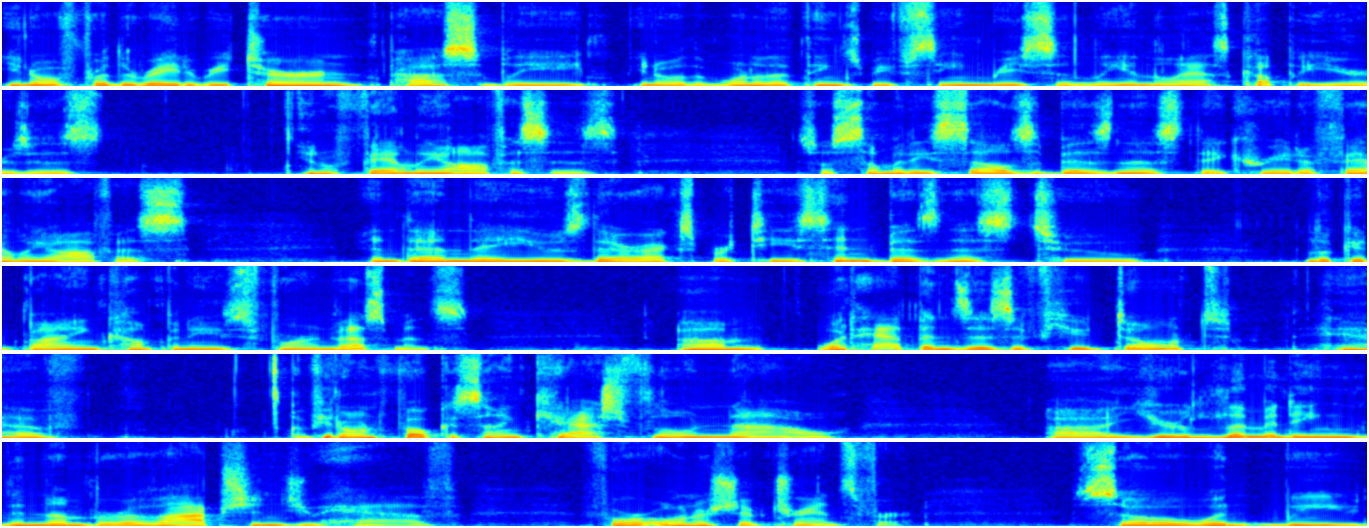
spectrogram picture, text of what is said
you know, for the rate of return, possibly, you know, the, one of the things we've seen recently in the last couple of years is, you know, family offices. So somebody sells a business, they create a family office, and then they use their expertise in business to look at buying companies for investments. Um, what happens is if you don't have, if you don't focus on cash flow now, uh, you're limiting the number of options you have for ownership transfer. So when we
